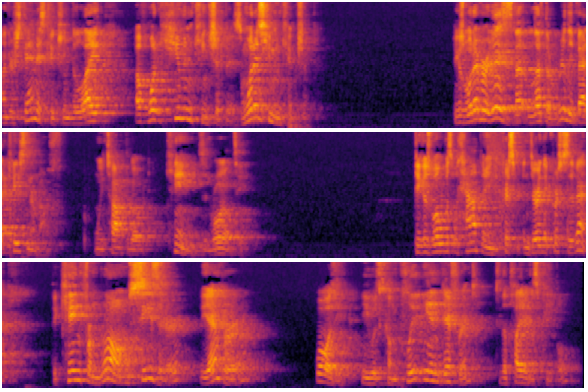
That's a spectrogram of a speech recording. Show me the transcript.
understand his kingship in the light of what human kingship is. And what is human kingship? Because whatever it is, that left a really bad taste in our mouth when we talked about kings and royalty. Because what was happening during the Christmas event? The king from Rome, Caesar, the emperor, what was he? He was completely indifferent to the plight of his people.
